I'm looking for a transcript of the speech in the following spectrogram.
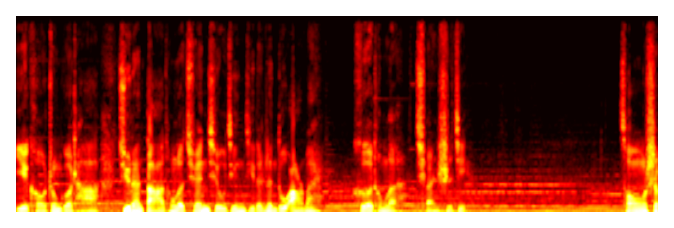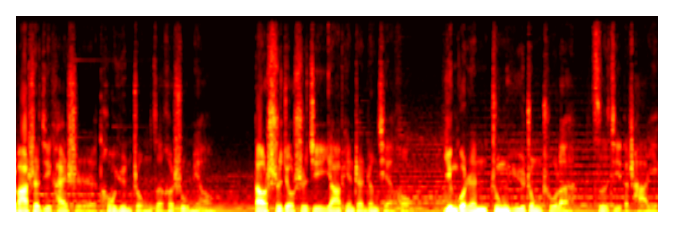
一口中国茶居然打通了全球经济的任督二脉，喝通了全世界。从18世纪开始偷运种子和树苗，到19世纪鸦片战争前后，英国人终于种出了自己的茶叶。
